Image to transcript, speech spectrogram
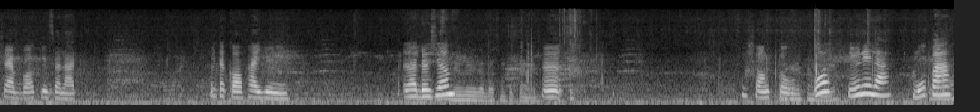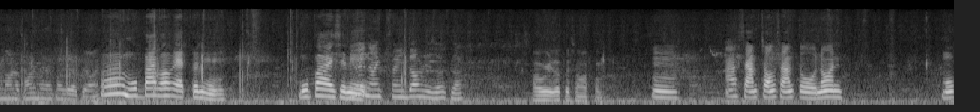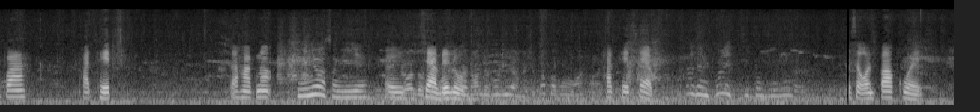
แซ่บบอกินสลัดมีแตะกอไผ่อยู่นี่แล้วเดือเชื่อม Il y en a là-bas son copain. oui. อะมีสองตัวโอ้อยู่นี่ล่ะหมูปลา On le prend, on le met dans le congélateur. Hein. เออหมูปลาเบาแอดตัวนี้ หมูปลาไอ้สินี่ Il y en a un qui fait, ils dorment les autres là. Ah oui, les autres, ils sont à fond. อืมเอาสามสองสามตัวนอน หมูปลาผัดเผ็ดตะหักเนาะ Mignon un sanglier. เออ แซ่บได้อลูก La grande volière, mais je sais pas comment on rentre. ผัดเผ็ดแซ่บ Ah, J'aime trop les petits kangourous. là. สอนปลากล้วย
